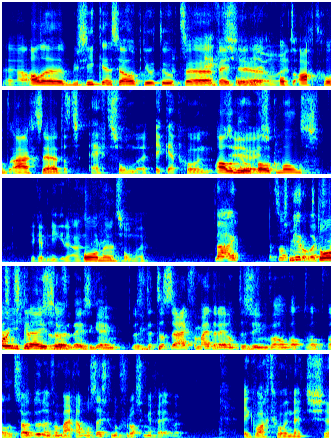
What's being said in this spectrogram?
eh, alle muziek en zo op YouTube eh, een beetje zonde, op de achtergrond aangezet. Dat is echt zonde. Ik heb gewoon. alle nieuwe Pokémons. Ik heb het niet gedaan. Ik het zonde. Nou, ik, het was meer omdat Story ik best gelezen. over deze game. Dus dit was eigenlijk voor mij de reden om te zien van wat, wat, wat het zou doen. En voor mij gaat het nog steeds genoeg verrassingen geven. Ik wacht gewoon netjes eh,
